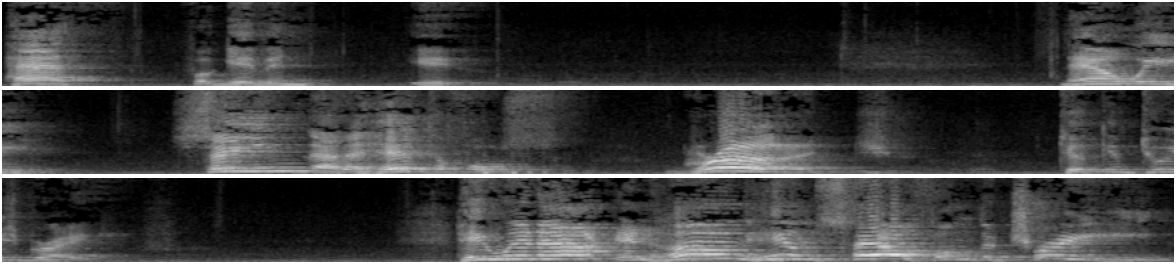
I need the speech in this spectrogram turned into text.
hath forgiven you. Now we seen that Ahithophel's grudge took him to his grave. He went out and hung himself on the tree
